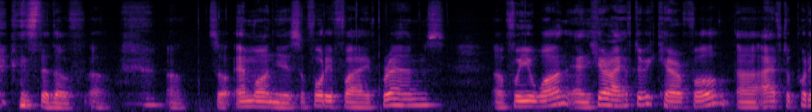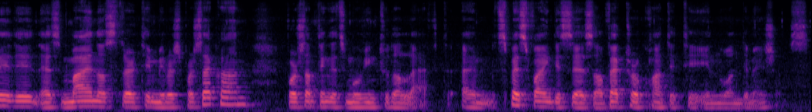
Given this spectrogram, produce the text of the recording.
instead of uh, uh, so M1 is 45 grams uh, V1 and here I have to be careful uh, I have to put it in as minus 13 meters per second for something that's moving to the left I'm specifying this as a vector quantity in one dimensions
